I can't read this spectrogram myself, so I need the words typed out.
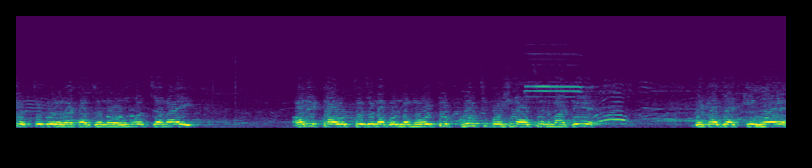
শক্ত করে রাখার জন্য অনুরোধ জানাই। অনেকটা উত্তেজনাপূর্ণ মুহূর্ত। কোচ বসে আছেন মাঠে। দেখা যাক কি হয়।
